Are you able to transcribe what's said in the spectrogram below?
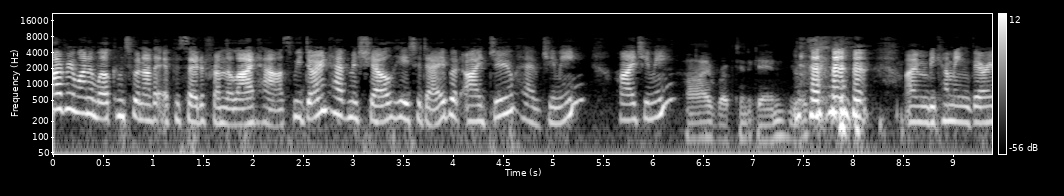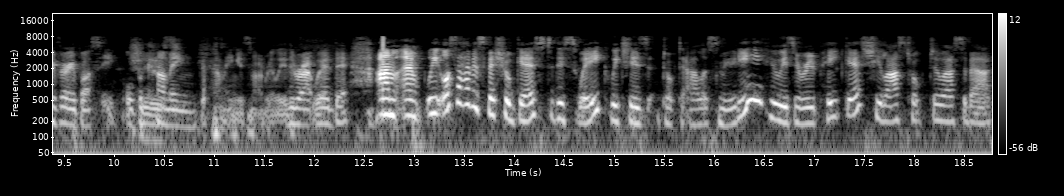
Hi, everyone, and welcome to another episode of From the Lighthouse. We don't have Michelle here today, but I do have Jimmy. Hi, Jimmy. Hi, roped in again. Yes. I'm becoming very, very bossy. Or She is. becoming. Becoming is not really the right word there. Um, and we also have a special guest this week, which is Dr. Alice Moody, who is a repeat guest. She last talked to us about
